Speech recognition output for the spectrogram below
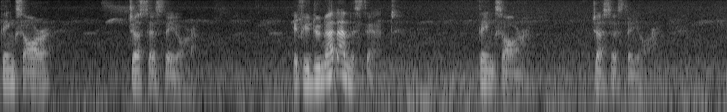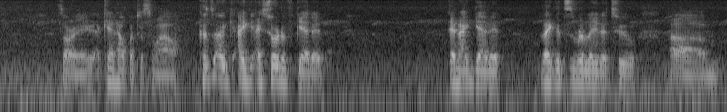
things are just as they are. If you do not understand, things are just as they are. Sorry, I, can't help but to smile because I, I, I sort of get it, and I get it, like it's related to, um,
